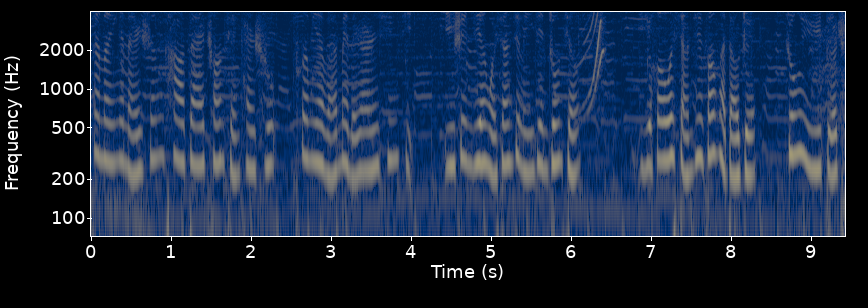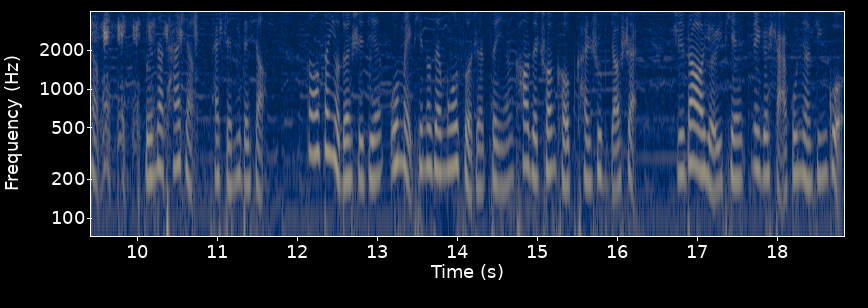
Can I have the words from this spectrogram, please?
看到一个男生靠在窗前看书，侧面完美的让人心悸，一瞬间我相信了一见钟情。以后我想尽方法倒追，终于得逞。轮到他讲，他神秘的笑。高三有段时间，我每天都在摸索着怎样靠在窗口看书比较帅，直到有一天那个傻姑娘经过，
